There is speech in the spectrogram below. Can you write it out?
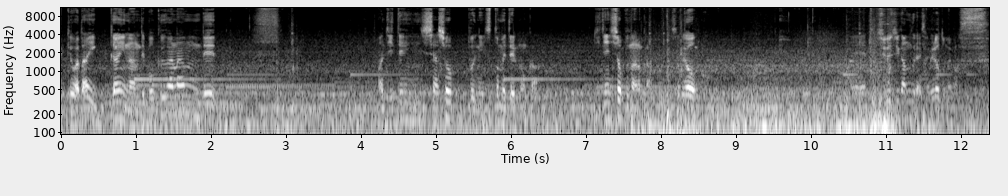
今日は第1回なんで僕がなんで、まあ、自転車ショップに勤めてるのか自転車ショップなのかそれを、えーと10時間ぐらい喋ろうと思います。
